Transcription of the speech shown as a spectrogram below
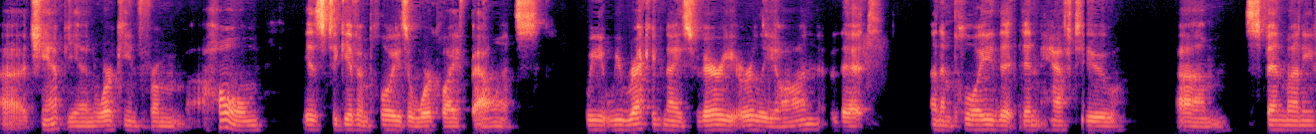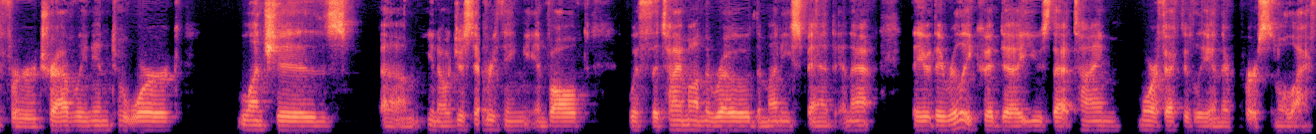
uh, champion working from home is to give employees a work life balance. We, we recognized very early on that an employee that didn't have to um, spend money for traveling into work, lunches, um, you know, just everything involved with the time on the road, the money spent, and that they they really could uh, use that time more effectively in their personal life,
